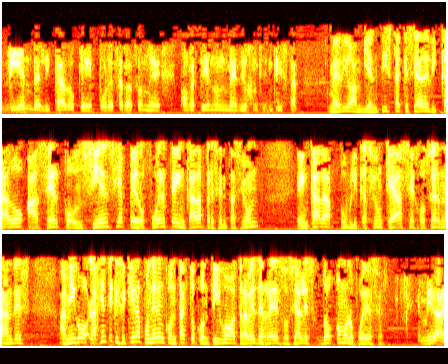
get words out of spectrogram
bien delicado, que por esa razón me convertí en un medioambientista medioambientista que se ha dedicado a hacer conciencia pero fuerte en cada presentación en cada publicación que hace José Hernández. Amigo, la gente que se quiera poner en contacto contigo a través de redes sociales, ¿cómo lo puede hacer? Mira,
